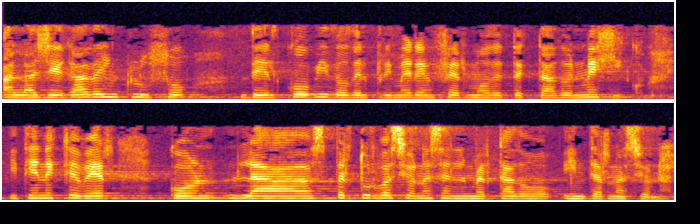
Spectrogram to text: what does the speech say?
a la llegada incluso del COVID o del primer enfermo detectado en México y tiene que ver con las perturbaciones en el mercado internacional.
